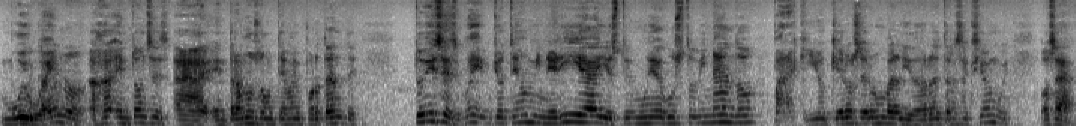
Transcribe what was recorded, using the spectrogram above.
Muy muy bueno. Ajá, entonces ah, entramos a un tema importante. Tú dices, güey, yo tengo minería y estoy muy a gusto minando, ¿para que yo quiero ser un validador de transacción, güey? O sea,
